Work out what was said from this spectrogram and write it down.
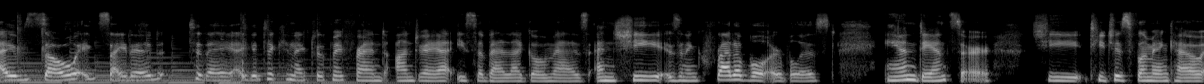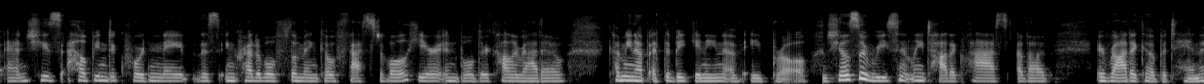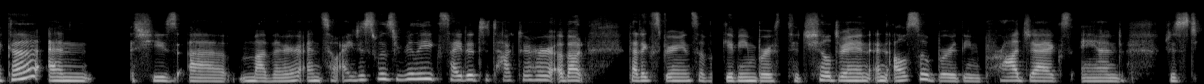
I'm so excited today. I get to connect with my friend Andrea Isabella Gomez, and she is an incredible herbalist and dancer. She teaches flamenco and she's helping to coordinate this incredible flamenco festival here in Boulder, Colorado, coming up at the beginning of April. She also recently taught a class about erotica botanica and she's a mother. And so I just was really excited to talk to her about that experience of giving birth to children and also birthing projects and just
